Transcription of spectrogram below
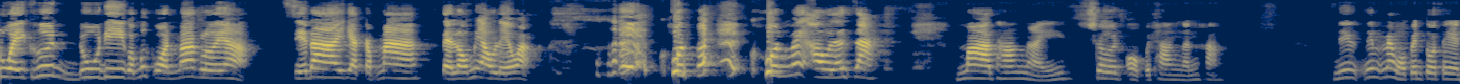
รวยขึ้น ดูดีกว่าเมื่อก่อนมากเลยอะ เสียดายอยากกลับมา แต่เราไม่เอาแล้วอะ คุณไม่คุณไม่เอาแล้วจ้ะมาทางไหน เชิญออกไปทางนั้นค่ะ นี่นี่แม่หมอเป็นตัวแทน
